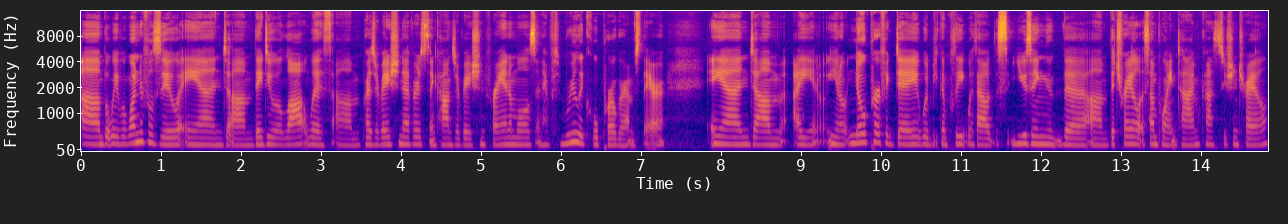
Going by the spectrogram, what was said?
Um, but we have a wonderful zoo, and um, they do a lot with um, preservation efforts and conservation for animals, and have some really cool programs there. And um, I, you know, no perfect day would be complete without using the um, the trail at some point in time, Constitution Trail.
